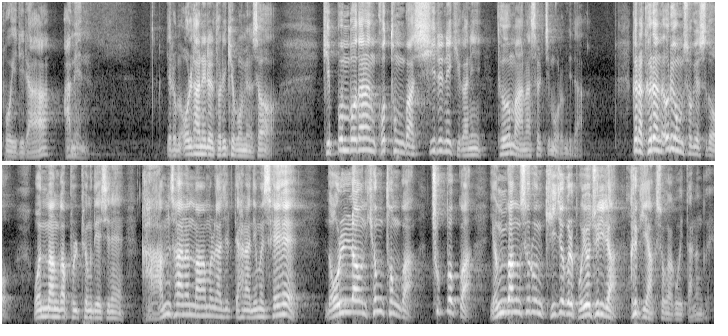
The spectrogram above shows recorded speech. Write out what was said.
보이리라. 아멘. 여러분 올 한 해를 돌이켜 보면서 기쁨보다는 고통과 시련의 기간이 더 많았을지 모릅니다. 그러나 그런 어려움 속에서도 원망과 불평 대신에 감사하는 마음을 가질 때 하나님은 새해 놀라운 형통과 축복과 영광스러운 기적을 보여주리라 그렇게 약속하고 있다는 거예요.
